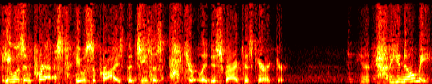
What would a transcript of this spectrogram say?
he was impressed. He was surprised that Jesus accurately described his character. How do you know me?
